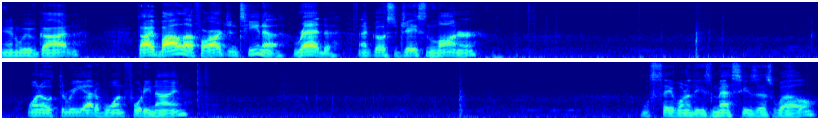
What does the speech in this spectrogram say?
And we've got Dybala for Argentina, red. That goes to Jason Lawner. 103 out of 149. We'll save one of these messies as well.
